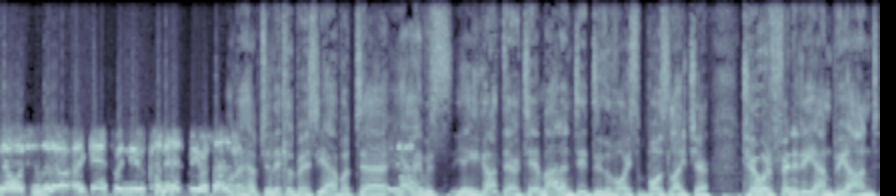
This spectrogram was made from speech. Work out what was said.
No, it was a, a guess when you kind of helped me yourself. Well, I helped you a little bit, yeah, but uh, yeah, he was. Yeah, you got there. Tim Allen did do the voice of Buzz Lightyear to infinity and beyond.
